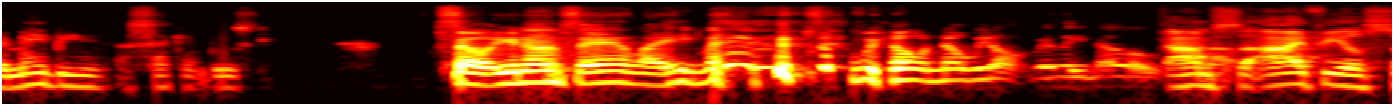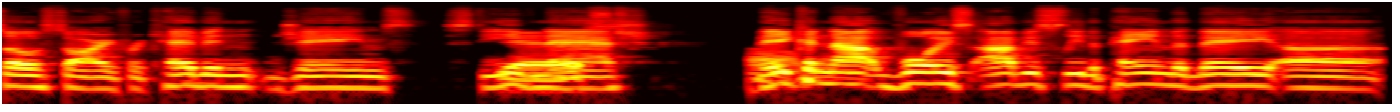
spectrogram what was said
there may be a second booster. So you know what I'm saying? Like he, we don't know. We don't really know. I'm so I feel so sorry for Kevin, James, Steve Yes. Nash. They oh, could man. not voice obviously the pain that they uh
